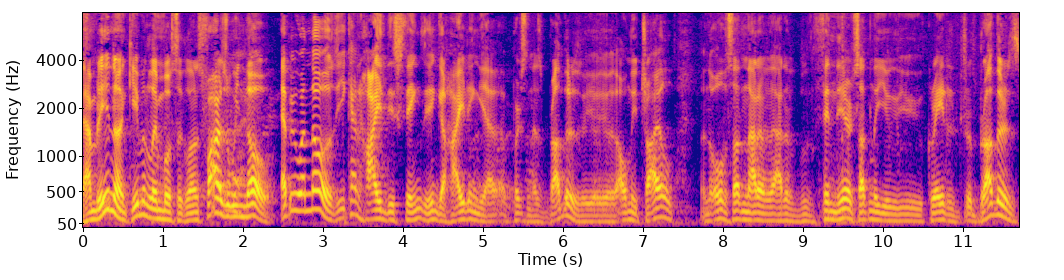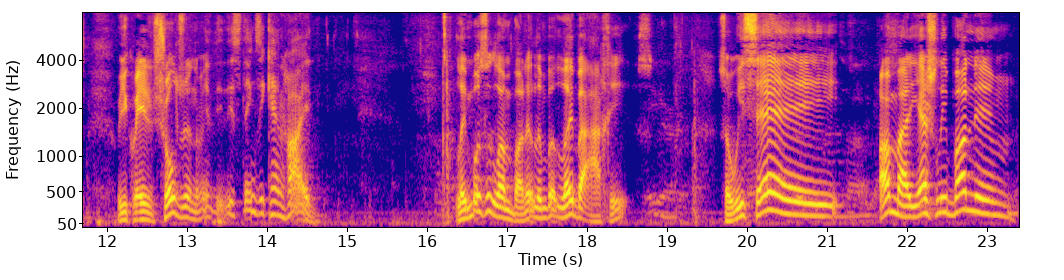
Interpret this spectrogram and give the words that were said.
As far as we know, everyone knows you can't hide these things. You think you're hiding. A person has brothers, you're only child, and all of a sudden, out of out of thin air, suddenly you, you created brothers or you created children. I mean, these things you can't hide. So we say Omar Yeshli Banim.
